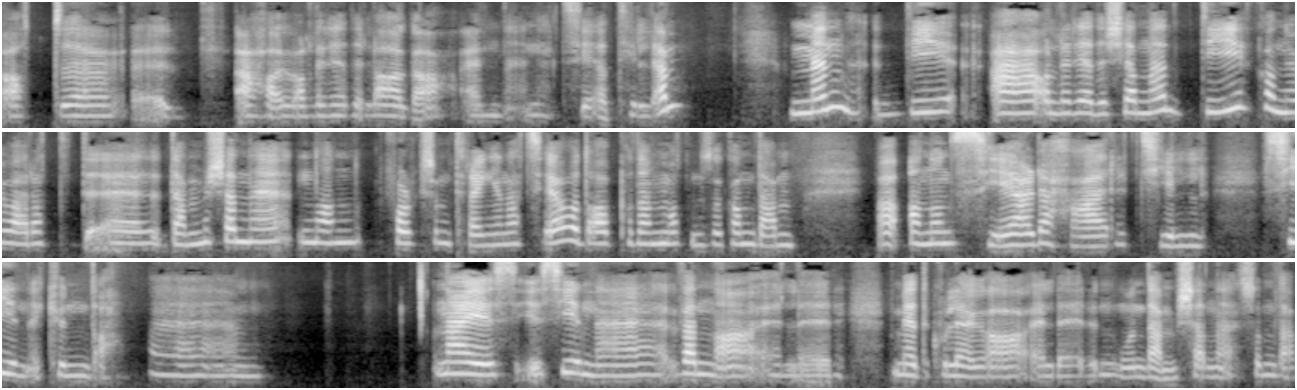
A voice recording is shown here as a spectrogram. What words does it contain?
at eh, jeg har jo allerede laga en nettside til dem. Men de jeg allerede kjenner, de kan jo være at de, de kjenner noen folk som trenger nettside, og da på den måten så kan de annonsere det her til sine kunder. Eh, nei, sine venner eller medkollegaer eller noen de kjenner, som de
